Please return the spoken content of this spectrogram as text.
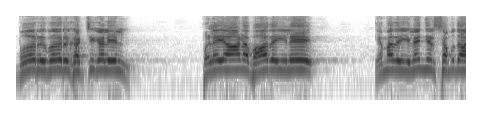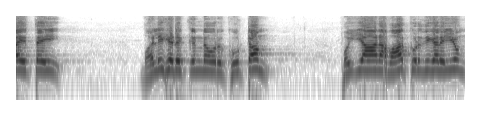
வேறு வேறு கட்சிகளில் பிழையான பாதையிலே எமது இளைஞர் சமுதாயத்தை வழிகெடுக்கின்ற ஒரு கூட்டம் பொய்யான வாக்குறுதிகளையும்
